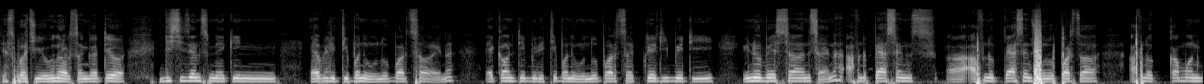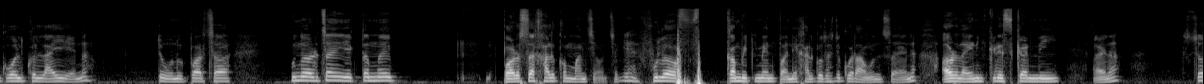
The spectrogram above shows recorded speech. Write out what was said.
त्यसपछि उनीहरूसँग त्यो डिसिजन्स मेकिङ एबिलिटी पनि हुनुपर्छ होइन? एकाउन्टेबिलिटी पनि हुनुपर्छ क्रिएटिभिटी इनोभेसन्स होइन? आफ्नो प्यासन्स आफ्नो प्यासन्स हुनुपर्छ आफ्नो कमन गोलको लागि होइन? त्यो हुनुपर्छ। उनीहरू चाहिँ एकदमै भरोसा खालको मान्छे हुन्छ कि? फुल अफ कमिटमेन्ट भन्ने खालको जस्तो कुरा हुन्छ होइन? अरूलाई इन्करेज गर्ने होइन? सो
